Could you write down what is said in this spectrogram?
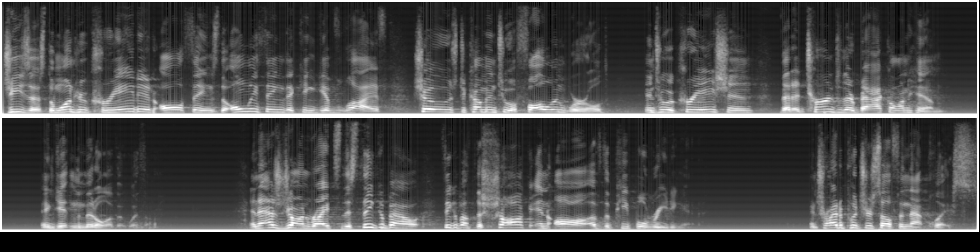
Jesus, the one who created all things, the only thing that can give life, chose to come into a fallen world, into a creation that had turned their back on him, and get in the middle of it with them. And as John writes this, think about, think about the shock and awe of the people reading it. And try to put yourself in that place.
